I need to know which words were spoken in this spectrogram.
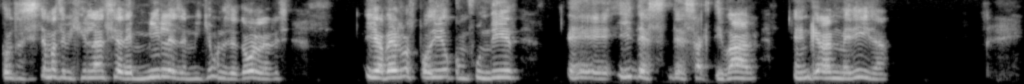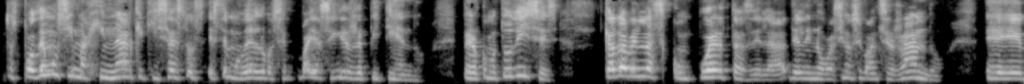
contra sistemas de vigilancia de miles de millones de dólares y haberlos podido confundir y desactivar en gran medida. Entonces podemos imaginar que quizás este modelo se vaya a seguir repitiendo, pero como tú dices, cada vez las compuertas de la, de la innovación se van cerrando, eh,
